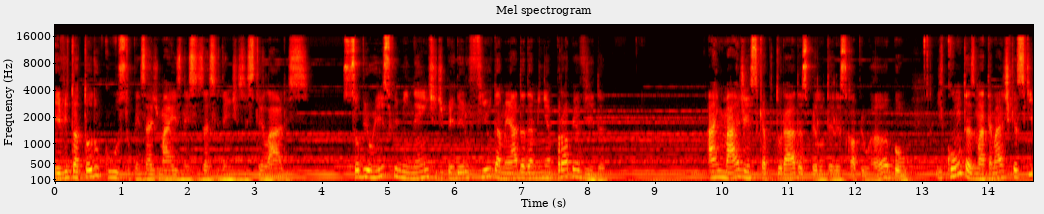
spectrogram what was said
Evito a todo custo pensar demais nesses acidentes estelares, sob o risco iminente de perder o fio da meada da minha própria vida. Há imagens capturadas pelo telescópio Hubble e contas matemáticas que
